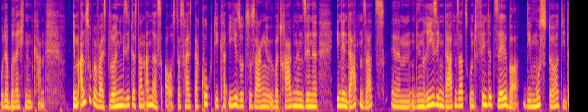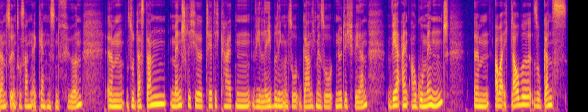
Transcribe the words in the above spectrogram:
oder berechnen kann. Im Unsupervised Learning sieht das dann anders aus. Das heißt, da guckt die KI sozusagen im übertragenen Sinne in den Datensatz, ähm, in den riesigen Datensatz und findet selber die Muster, die dann zu interessanten Erkenntnissen führen, ähm, sodass dann menschliche Tätigkeiten wie Labeling und so gar nicht mehr so nötig wären. Wäre ein Argument, ähm, aber ich glaube, so ganz,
